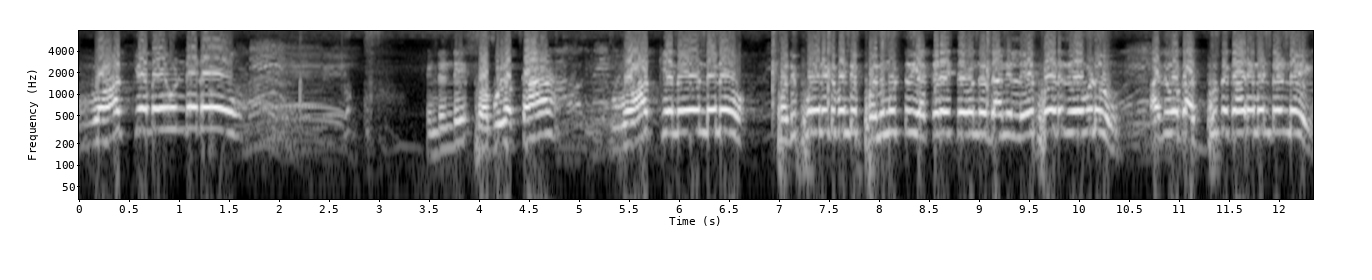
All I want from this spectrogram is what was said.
వాక్యమై ఉండెను. ఏంటండి? ప్రభు యొక్క వాక్యమే ఉండెను. పడిపోయినటువంటి పనిముట్టు ఎక్కడైతే ఉందో దాన్ని లేపాడు దేవుడు. అది ఒక అద్భుత కార్యం ఏంటండి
